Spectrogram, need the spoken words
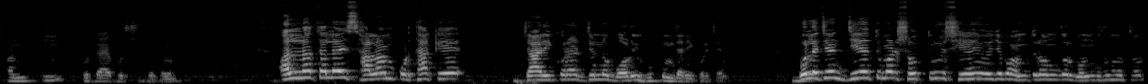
শান্তি ও দয়া বর্ষিত করুন। আল্লাহ তালা এই সালাম প্রথাকে জারি করার জন্য বড়ই হুকুম জারি করেছেন। বলেছেন যে তোমার শত্রু সে হয়ে যাবে অন্তরঙ্গর বন্ধুর মতন।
